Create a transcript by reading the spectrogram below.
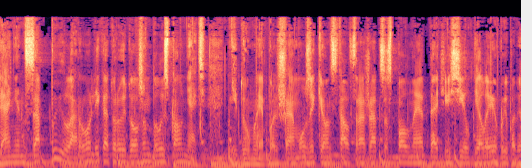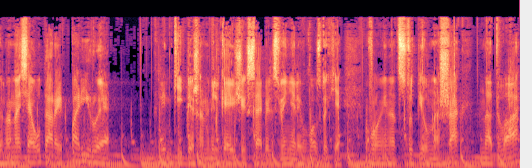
Элянин забыл о роли, которую должен был исполнять. Не думая больше о музыке, он стал сражаться с полной отдачей сил, делая выпады, нанося удары, парируя. Клинки бешено мелькающих сабель звенели в воздухе. Воин отступил на шаг, на два,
